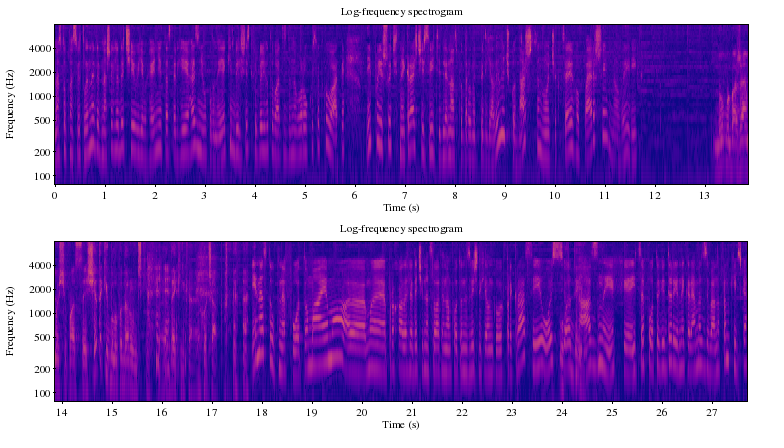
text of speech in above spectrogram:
Наступна світлина від наших глядачів Євгенії та Сергія Газнюк. Вони, як і більшість, люблять готуватись до нового року святкувати. І пишуть: найкращий в світі для нас подарунок під ялиночку наш синочок. Це його перший новий рік. Ну, ми бажаємо, щоб у вас ще таких було подарунків, е, декілька, хоча б. І наступне фото маємо. Е, Ми прохали глядачів надсилати нам фото незвичних ялинкових прикрас. І ось Ух ти. одна з них. Е, І це фото від Ірини Кремес з Івано-Франківська.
